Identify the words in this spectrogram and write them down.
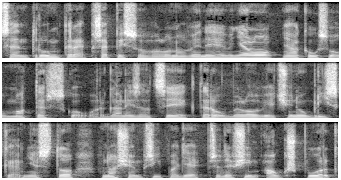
centrum, které přepisovalo noviny, mělo nějakou svou mateřskou organizaci, kterou bylo většinou blízké město, v našem případě především Augsburg,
